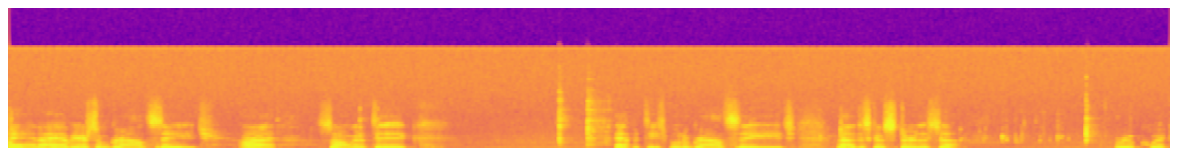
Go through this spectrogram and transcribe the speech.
and I have here some ground sage, all right? So I'm going to take half a teaspoon of ground sage. Now I'm just going to stir this up real quick.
